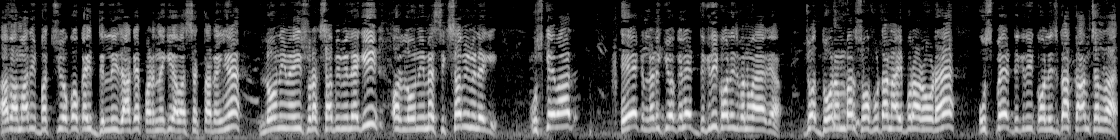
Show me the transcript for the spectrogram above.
अब हमारी बच्चियों को कहीं दिल्ली जाके पढ़ने की आवश्यकता नहीं है। लोनी में ही सुरक्षा भी मिलेगी और लोनी में शिक्षा भी मिलेगी। उसके बाद एक लड़कियों के लिए डिग्री कॉलेज बनवाया गया, जो दो नंबर सौ फुटा नाईपुरा रोड है। उस पर डिग्री कॉलेज का काम चल रहा है।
